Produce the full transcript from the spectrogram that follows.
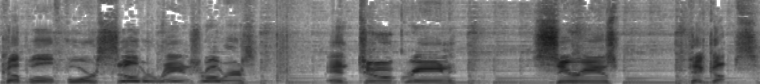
Couple four silver Range Rovers and two green series pickups.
